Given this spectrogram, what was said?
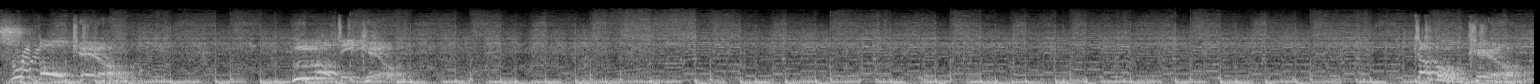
Triple kill! Multi-kill! Double kill!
